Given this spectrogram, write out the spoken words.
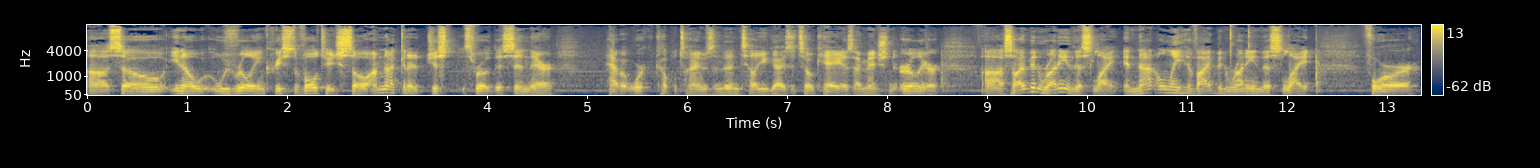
Uh, so, you know, we've really increased the voltage. So I'm not going to just throw this in there, have it work a couple times, and then tell you guys it's okay, as I mentioned earlier. Uh, so I've been running this light, and not only have I been running this light for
